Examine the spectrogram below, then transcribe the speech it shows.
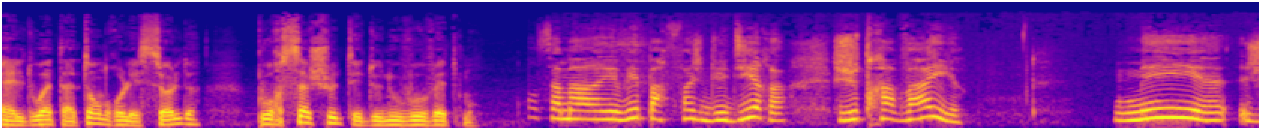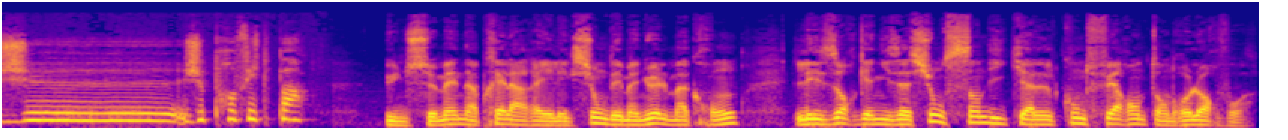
Elle doit attendre les soldes pour s'acheter de nouveaux vêtements. Ça m'est arrivé parfois de dire je travaille, mais euh, je ne profite pas. Une semaine après la réélection d'Emmanuel Macron, les organisations syndicales comptent faire entendre leur voix.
